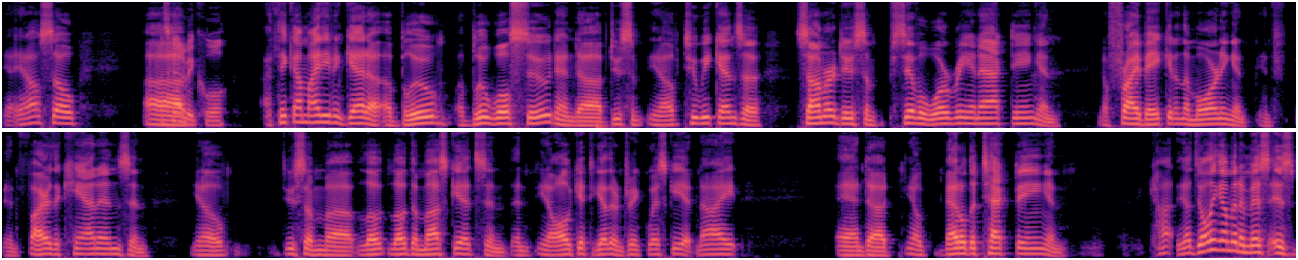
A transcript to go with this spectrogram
You know, so uh, that's gotta be cool. I think I might even get a, a blue a blue wool suit and uh, do some you know two weekends a summer do some Civil War reenacting and you know fry bacon in the morning and and, and fire the cannons and you know do some uh, load load the muskets and and you know all get together and drink whiskey at night and uh, you know metal detecting and you know, the only thing I'm going to miss is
